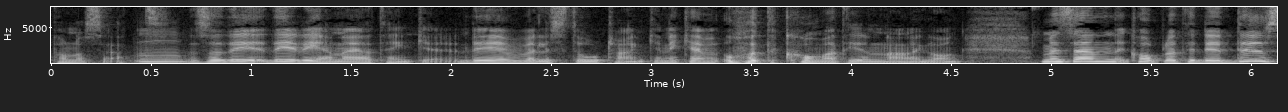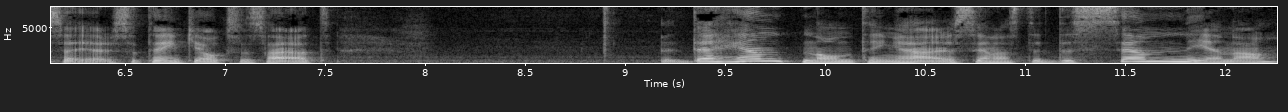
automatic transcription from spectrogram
på något sätt. Mm. Så det, det är det ena jag tänker. Det är en väldigt stor tanke. Det kan vi återkomma till en annan gång. Men sen kopplat till det du säger så tänker jag också så här att det har hänt någonting här de senaste decennierna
